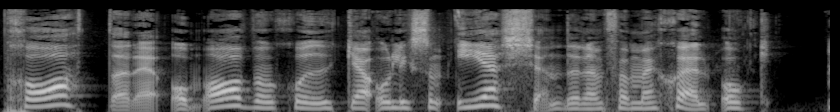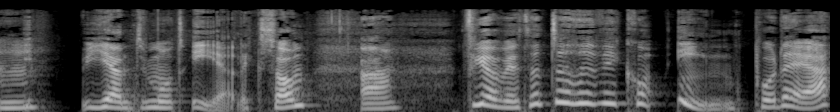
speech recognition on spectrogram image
pratade om avundsjuka och liksom erkände den för mig själv och Mm. gentemot er liksom. Ja. För jag vet inte hur vi kom in på det,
